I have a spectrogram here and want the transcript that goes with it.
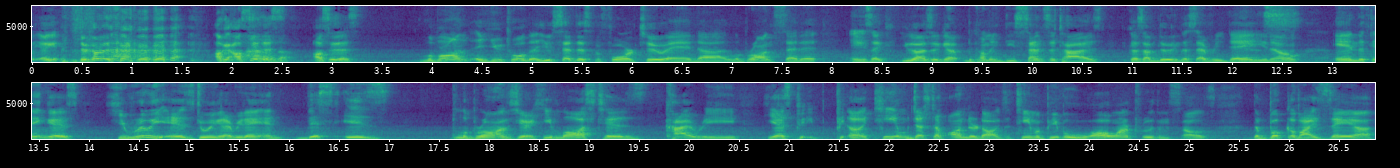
Okay, they're coming. okay, I'll say I don't this. know. I'll say this. LeBron, and you told that you said this before too, and uh, LeBron said it. And he's like, "You guys are get, becoming desensitized because I'm doing this every day." You Yes. know, and the thing is, he really is doing it every day, and this is LeBron's year. He lost his Kyrie. He has p- p- a team just of underdogs, a team of people who all want to prove themselves. The book of Isaiah.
